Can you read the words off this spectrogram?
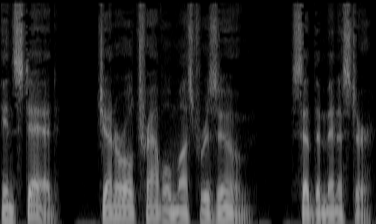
Instead, general travel must resume, said the minister.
